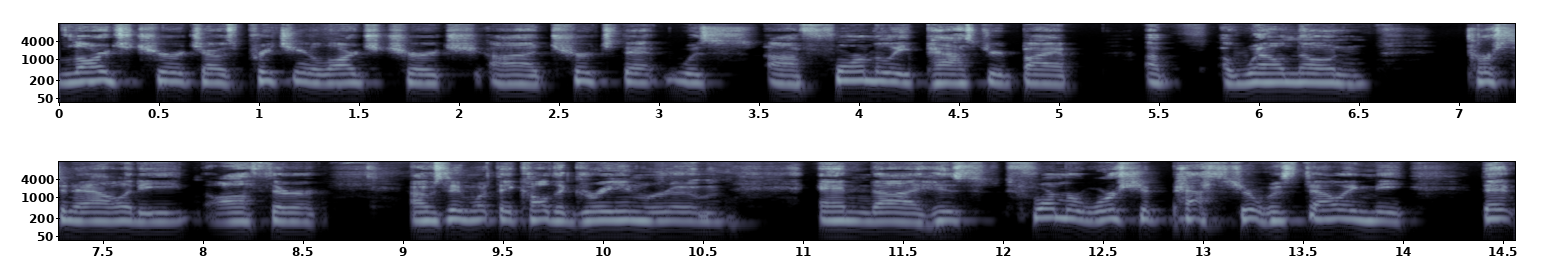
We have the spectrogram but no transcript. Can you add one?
large church. I was preaching in a large church, uh, church that was uh, formerly pastored by a, a, a well known personality, author. I was in what they call the green room, and uh, his former worship pastor was telling me that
